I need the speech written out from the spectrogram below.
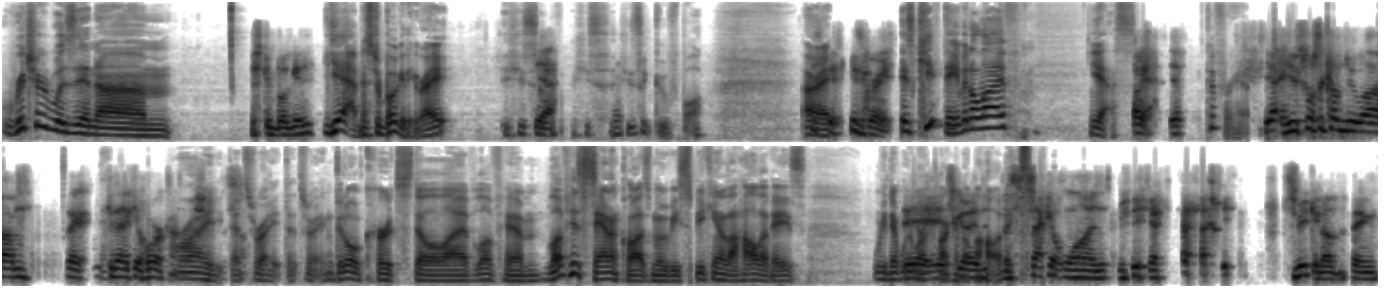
Richard was in um Mr. Boogedy. yeah, Mr. Boogedy, right? He's so- Yeah. he's he's a goofball. All right. He's great. Is Keith David alive? Yes. Oh yeah, yep. Good for him. Yeah, he was supposed to come to um the Connecticut Horror Con. Right, that's right, that's right. And good old Kurt's still alive. Love him. Love his Santa Claus movie. Speaking of the holidays, we didn't we weren't talking good. about the holidays. The second one. speaking of the thing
